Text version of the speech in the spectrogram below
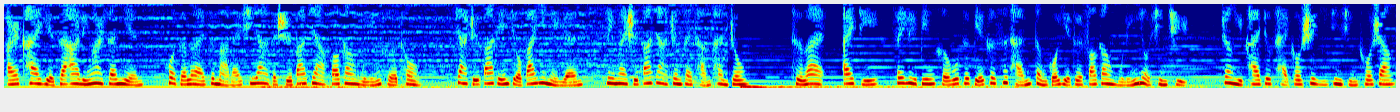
而开也在二零二三年获得了来自马来西亚的十八架 f 杠五零合同。价值八点九八亿美元，另外十八架正在谈判中。此外，埃及、菲律宾和乌兹别克斯坦等国也对方杠五零有兴趣，正与开就采购事宜进行磋商。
